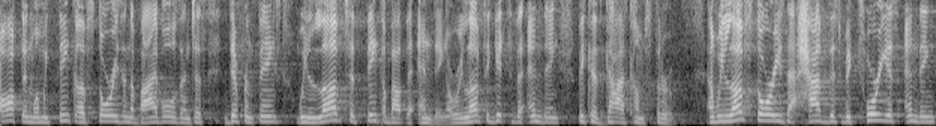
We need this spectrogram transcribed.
often when we think of stories in the Bibles and just different things, we love to think about the ending or we love to get to the ending because God comes through. And we love stories that have this victorious ending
